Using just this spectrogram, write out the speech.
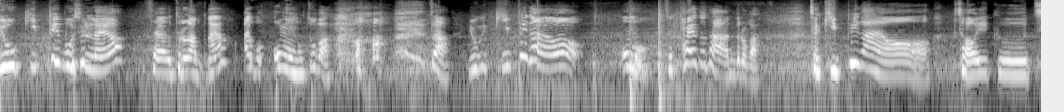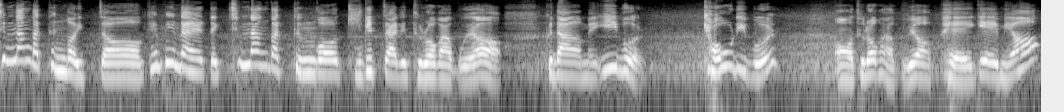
요 깊이 보실래요? 자, 들어가 볼까요? 아이고, 어머머, 좁아. 자, 여기 깊이가요. 어머, 제 팔도 다 안 들어가. 저 깊이가요. 저희 그 침낭 같은 거 있죠. 캠핑 다닐 때 침낭 같은 거 두 개짜리 들어가고요. 그 다음에 이불, 겨울 이불 어, 들어가고요. 베개며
